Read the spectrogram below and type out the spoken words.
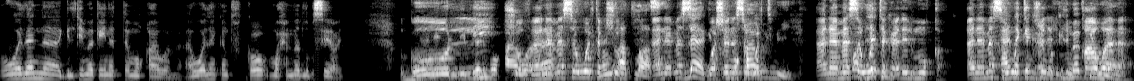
اولا قلتي ما كاينة حتى مقاومة. اولا كنتفكروا محمد البصيري. قول يعني لي شوف أنا ما سولتك شوف. أنا ما س... واش أنا سولت. أنا ما سولتك على المق أنا ما سولتك على المقاومة.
